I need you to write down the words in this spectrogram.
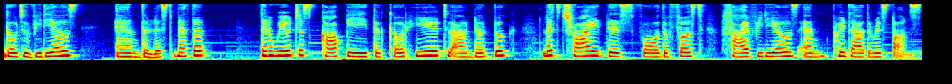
Go to videos and the list method. Then we'll just copy the code here to our notebook. Let's try this for the first five videos and print out the response.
